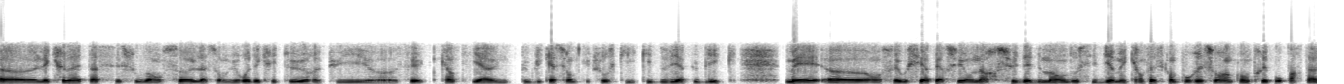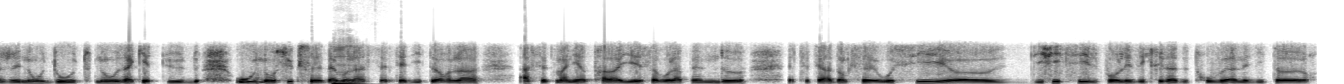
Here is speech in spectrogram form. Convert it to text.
Euh, L'écrivain est assez souvent seul à son bureau d'écriture, et puis euh, c'est quand il y a une publication de quelque chose qui, qui devient public. Mais euh, on s'est aussi aperçu, on a reçu des demandes aussi de dire mais quand est-ce qu'on pourrait se rencontrer pour partager nos doutes, nos inquiétudes ou nos succès? Ben voilà, cet éditeur-là a cette manière de travailler, ça vaut la peine de, etc. Donc c'est aussi euh, difficile pour les écrivains de trouver un éditeur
